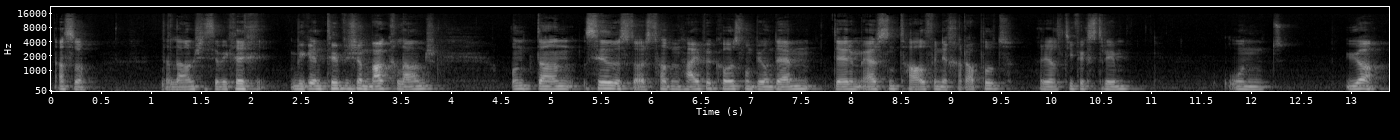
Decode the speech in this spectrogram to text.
also der Lounge ist ja wirklich, wirklich ein typischer Mack-Lounge. Und dann Silverstar, es hat einen Hypercoast von B&M, der im ersten Tal, finde ich, rappelt, relativ extrem. Und ja,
